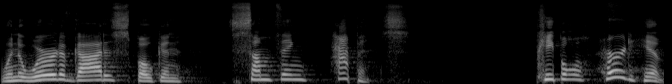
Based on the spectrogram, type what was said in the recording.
When the word of God is spoken, something happens. People heard him.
